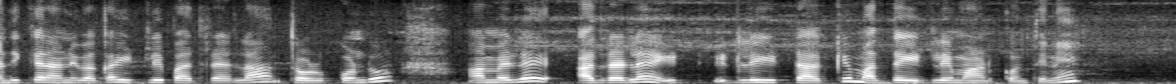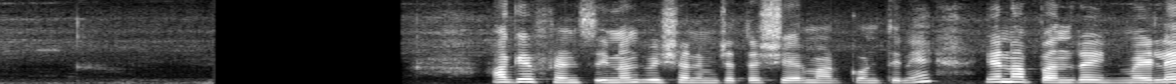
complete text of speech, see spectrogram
ಅದಕ್ಕೆ ನಾನು ಇವಾಗ ಇಡ್ಲಿ ಪಾತ್ರೆ ಎಲ್ಲ ತೊಳ್ಕೊಂಡು ಆಮೇಲೆ ಅದರಲ್ಲೇ ಇಡ್, ಇಡ್ಲಿ ಹಿಟ್ಟು ಹಾಕಿ ಮತ್ತೆ ಇಡ್ಲಿ ಮಾಡ್ಕೊತೀನಿ. ಹಾಗೆ ಫ್ರೆಂಡ್ಸ್ ಇನ್ನೊಂದು ವಿಷಯ ನಿಮ್ಮ ಜೊತೆ ಶೇರ್ ಮಾಡ್ಕೊತೀನಿ. ಏನಪ್ಪ ಅಂದರೆ ಇನ್ಮೇಲೆ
